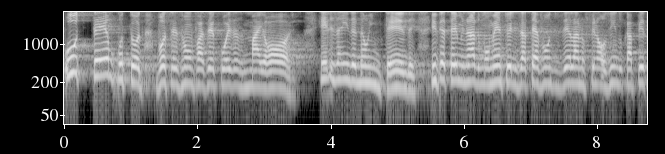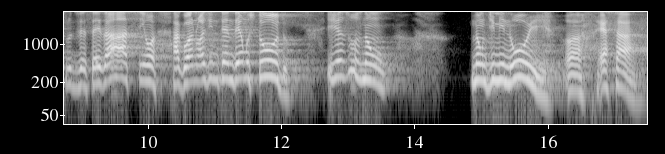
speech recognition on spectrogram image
o tempo todo. Vocês vão fazer coisas maiores. Eles ainda não entendem. Em determinado momento, eles até vão dizer lá no finalzinho do capítulo 16: Ah, Senhor, agora nós entendemos tudo. E Jesus não, não diminui uh, essa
